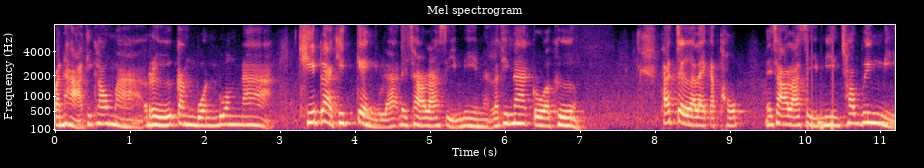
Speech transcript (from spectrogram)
ปัญหาที่เข้ามา หรือกังวลล่วงหน้า คิดอะคิดเก่งอยู่แล้ว ในชาวราศีมีนนะและที่น่ากลัวคือ ถ้าเจออะไรกระทบ ในชาวราศีมีนชอบวิ่งหนี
